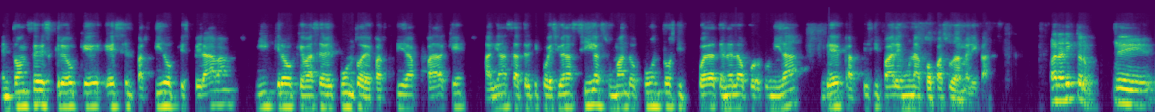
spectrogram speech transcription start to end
entonces creo que es el partido que esperaban, y creo que va a ser el punto de partida para que Alianza Atlético de Ciudad siga sumando puntos y pueda tener la oportunidad de participar en una Copa Sudamericana. Ahora, Víctor, eh,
